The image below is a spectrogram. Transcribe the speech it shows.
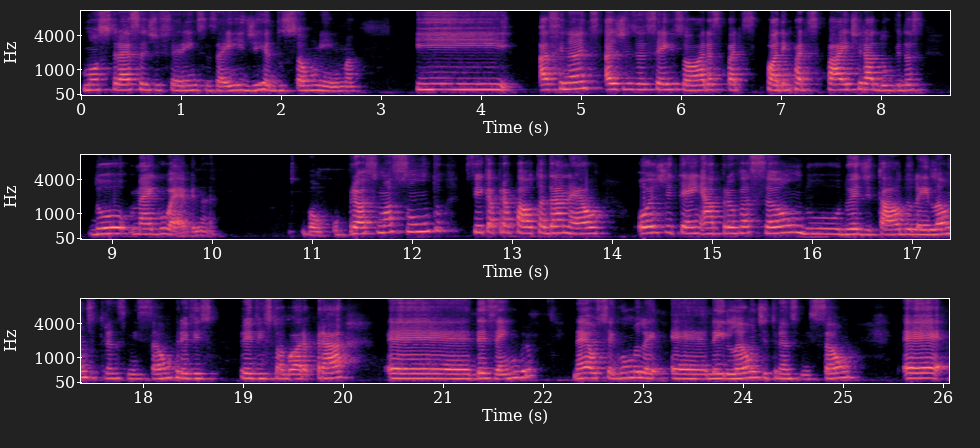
mostrar essas diferenças aí de redução mínima. E assinantes, às 16 horas, podem participar e tirar dúvidas do Mega Webinar. Bom, o próximo assunto fica para a pauta da ANEL, Hoje tem a aprovação do, do edital do leilão de transmissão, previsto, previsto agora para é, dezembro, né, o segundo le, é, leilão de transmissão. É,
